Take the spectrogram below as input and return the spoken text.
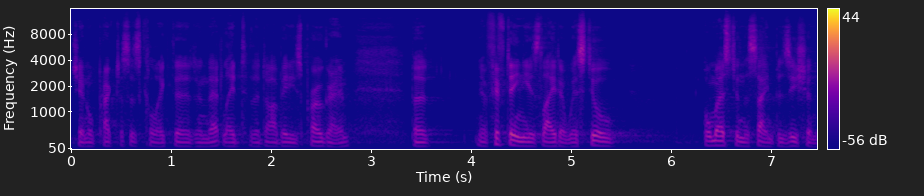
general practices collected, and that led to the diabetes program. But you know, 15 years later, we're still almost in the same position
